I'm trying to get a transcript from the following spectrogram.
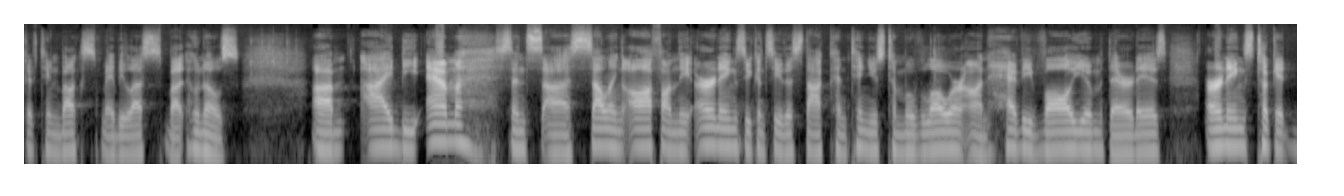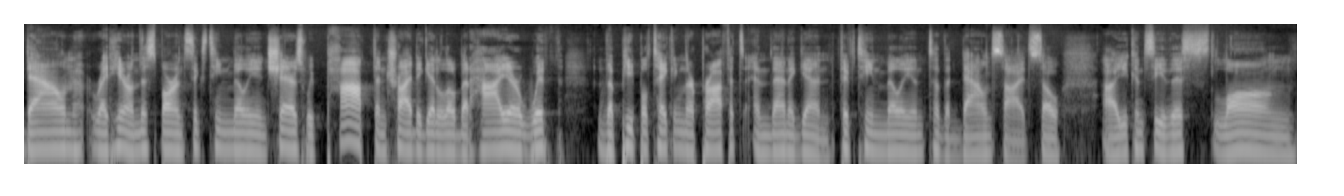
15 bucks, maybe less, but who knows. Um, IBM, since uh, selling off on the earnings, you can see the stock continues to move lower on heavy volume. There it is. Earnings took it down right here on this bar in 16 million shares. We popped and tried to get a little bit higher with the people taking their profits and then again 15 million to the downside so uh, you can see this long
